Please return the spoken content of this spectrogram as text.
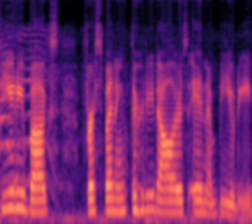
beauty bucks for spending $30 in beauty.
